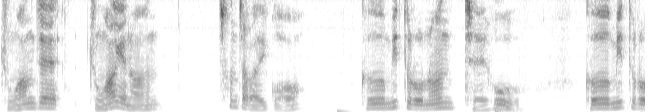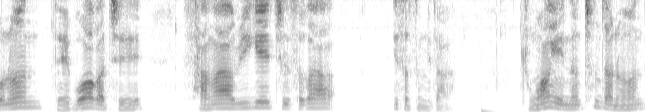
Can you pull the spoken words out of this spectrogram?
중앙제 중앙에는 천자가 있고 그 밑으로는 제후, 그 밑으로는 대보와 같이 상하 위계 질서가 있었습니다. 중앙에 있는 천자는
